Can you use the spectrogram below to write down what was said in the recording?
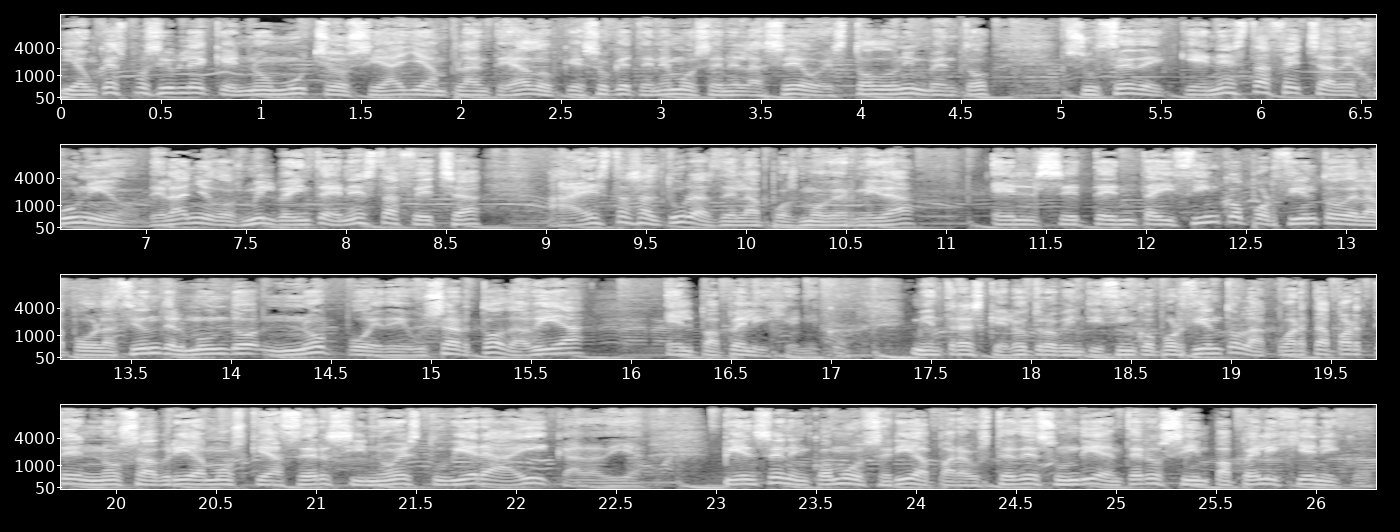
Y aunque es posible que no muchos se hayan planteado que eso que tenemos en el aseo es todo un invento, sucede que en esta fecha de junio del año 2020, en esta fecha, a estas alturas de la posmodernidad, el 75% de la población del mundo no puede usar todavía el papel higiénico, mientras que el otro 25%, la cuarta parte, no sabríamos qué hacer si no estuviera ahí cada día. Piensen en cómo sería para ustedes un día entero sin papel higiénico.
